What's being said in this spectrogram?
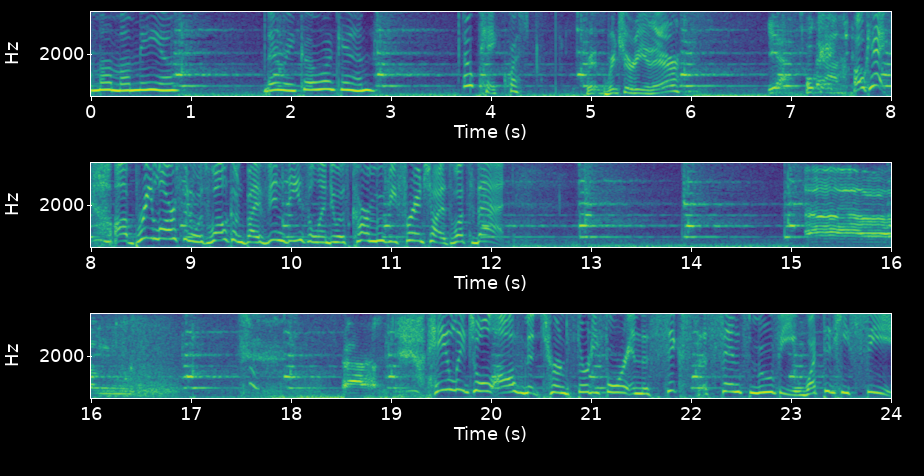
Mamma Mia. There we go again. Okay, question. Richard, are you there? Yeah. Okay. Okay, uh, Brie Larson was welcomed by Vin Diesel into his car movie franchise. What's that? Um. pass. Haley Joel Osment turned 34 in the Sixth Sense movie. What did he see?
